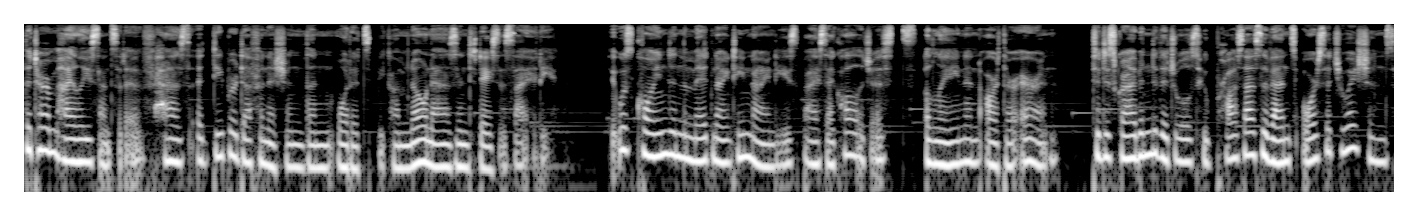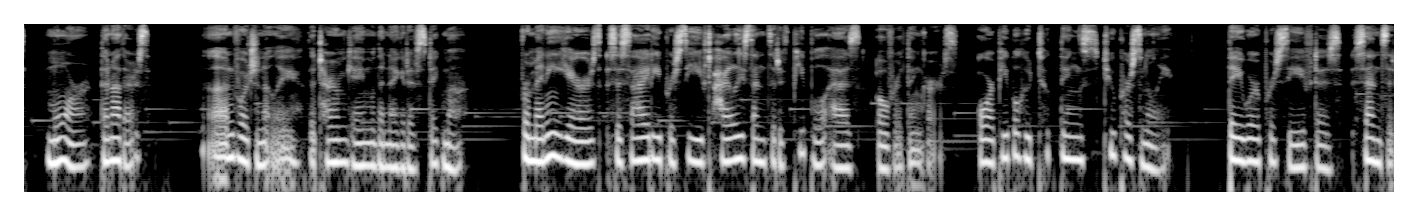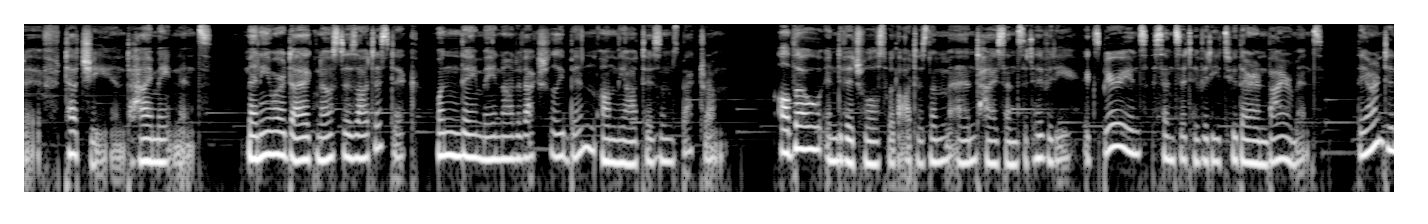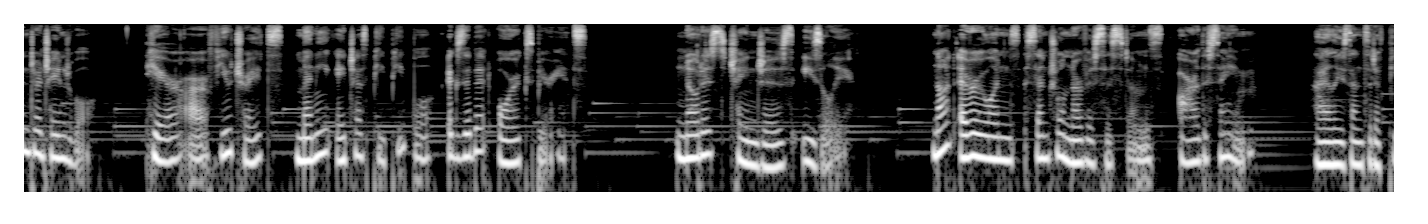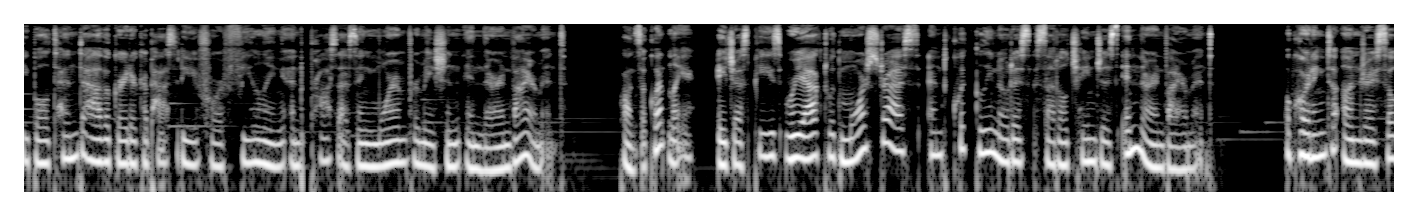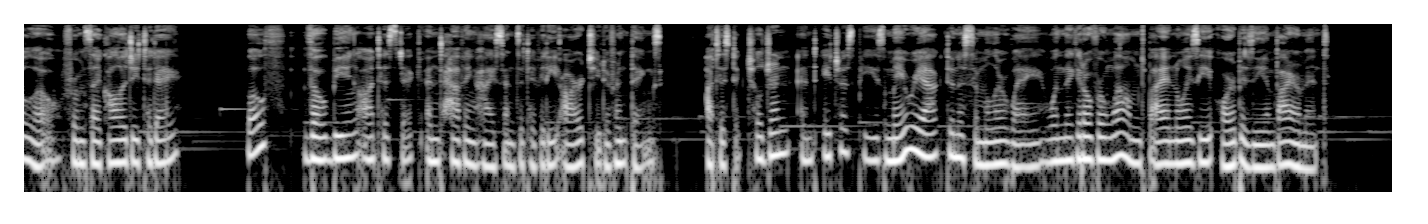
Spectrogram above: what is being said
The term highly sensitive has a deeper definition than what it's become known as in today's society. It was coined in the mid 1990s by psychologists Elaine and Arthur Aron to describe individuals who process events or situations more than others. Unfortunately, the term came with a negative stigma. For many years, society perceived highly sensitive people as overthinkers or people who took things too personally. They were perceived as sensitive, touchy, and high maintenance. Many were diagnosed as autistic when they may not have actually been on the autism spectrum. Although individuals with autism and high sensitivity experience sensitivity to their environments, they aren't interchangeable. Here are a few traits many HSP people exhibit or experience. Notice changes easily. Not everyone's central nervous systems are the same. Highly sensitive people tend to have a greater capacity for feeling and processing more information in their environment. Consequently, HSPs react with more stress and quickly notice subtle changes in their environment. According to Andre Solo from Psychology Today, both, though being autistic and having high sensitivity are two different things, autistic children and HSPs may react in a similar way when they get overwhelmed by a noisy or busy environment.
